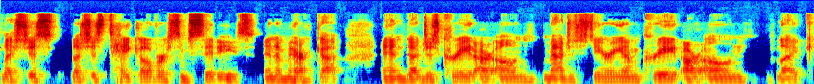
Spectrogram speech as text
let's just let's just take over some cities in america and uh, just create our own magisterium create our own like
